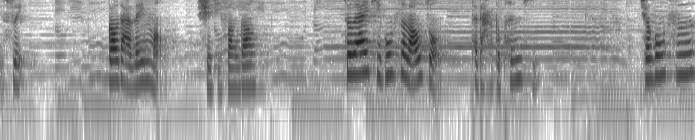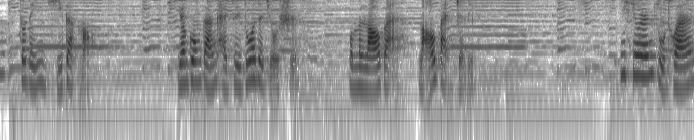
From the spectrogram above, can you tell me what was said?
一岁，高大威猛，血气方刚。作为 IT 公司老总，他打了个喷嚏，全公司都得一起感冒。员工感慨最多的就是我们老板。老板这里，一行人组团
